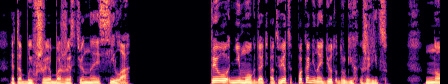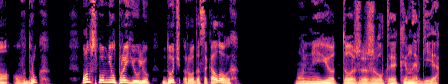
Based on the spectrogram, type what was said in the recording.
— это бывшая божественная сила? Тео не мог дать ответ, пока не найдет других жриц. Но вдруг он вспомнил про Юлю, дочь рода Соколовых. — У нее тоже желтая энергия.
